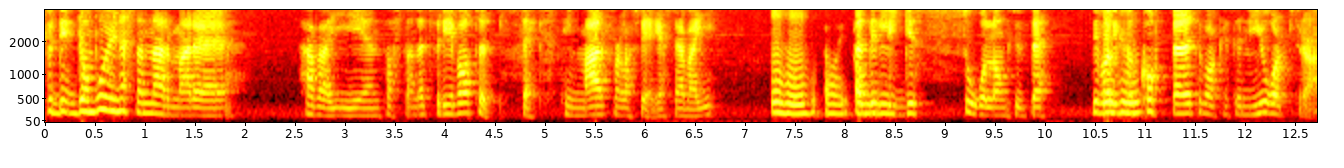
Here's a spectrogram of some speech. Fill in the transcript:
För de bor ju nästan närmare Hawaii än fastlandet. För det var typ sex timmar från Las Vegas till Hawaii. Mhm. Oj, För att det ligger så långt ute. Det var liksom Mhm. kortare tillbaka till New York tror jag.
